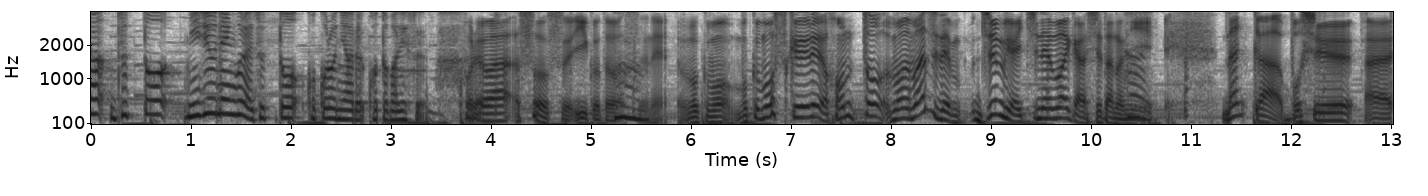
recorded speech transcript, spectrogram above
ちゃずっと20年ぐらいずっと心にある言葉です。これはそうっす。いい言葉ですよね、僕も僕もスクール本当まマジで準備は1年前からしてたのに、はい。なんか募集あ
